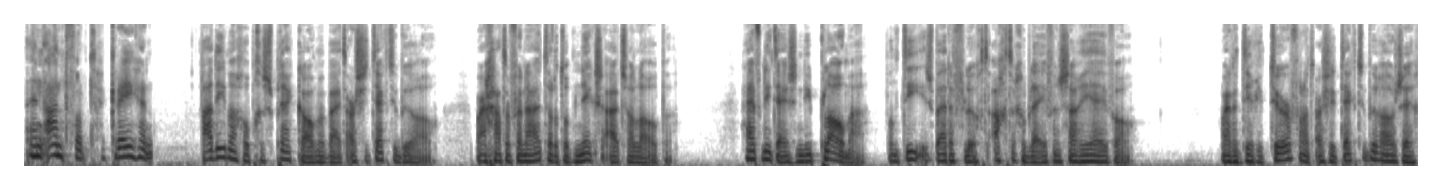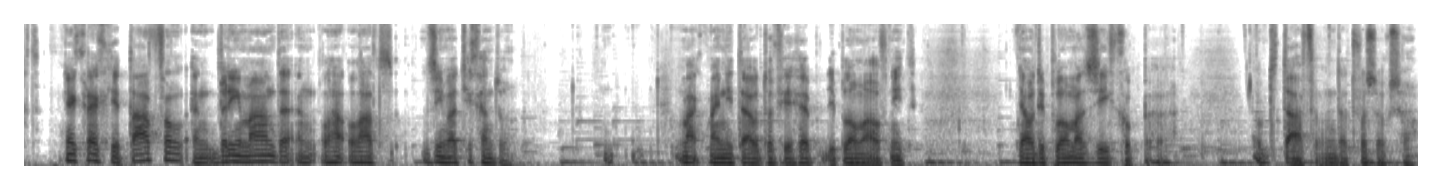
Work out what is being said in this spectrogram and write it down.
een antwoord gekregen. Adi mag op gesprek komen bij het architectenbureau... maar gaat ervan uit dat het op niks uit zal lopen. Hij heeft niet eens een diploma, want die is bij de vlucht achtergebleven in Sarajevo. Maar de directeur van het architectenbureau zegt... Je krijgt je tafel en drie maanden en laat zien wat je kan doen. Maakt mij niet uit of je hebt diploma of niet. Jouw diploma zie ik op, uh, op de tafel en dat was ook zo.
